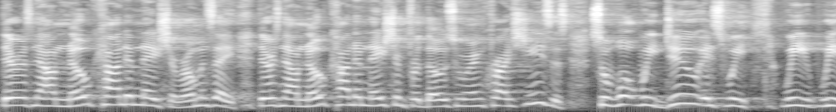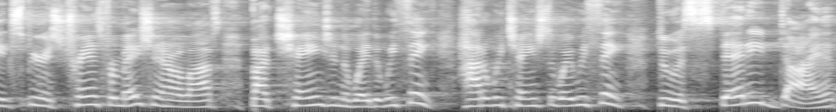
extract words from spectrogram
There is now no condemnation. Romans 8, there is now no condemnation for those who are in Christ Jesus. So, what we do is we, we, we experience transformation in our lives by changing the way that we think. How do we change the way we think? Through a steady diet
